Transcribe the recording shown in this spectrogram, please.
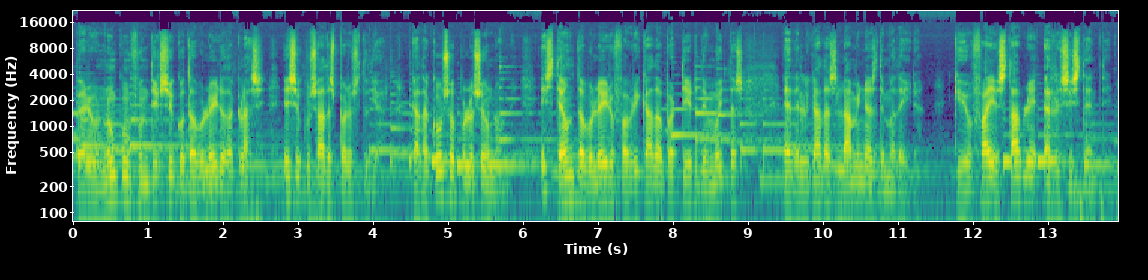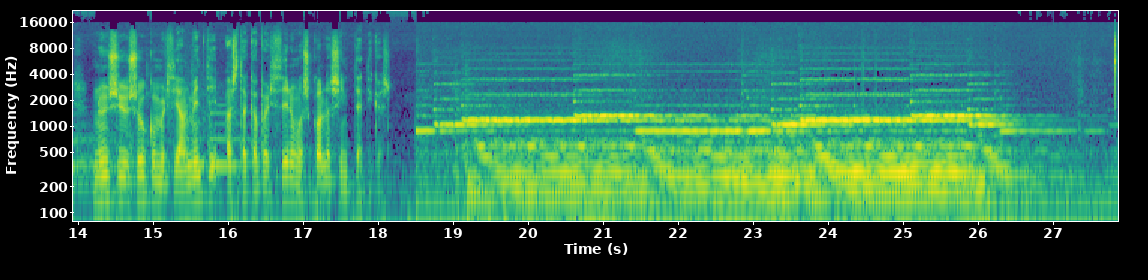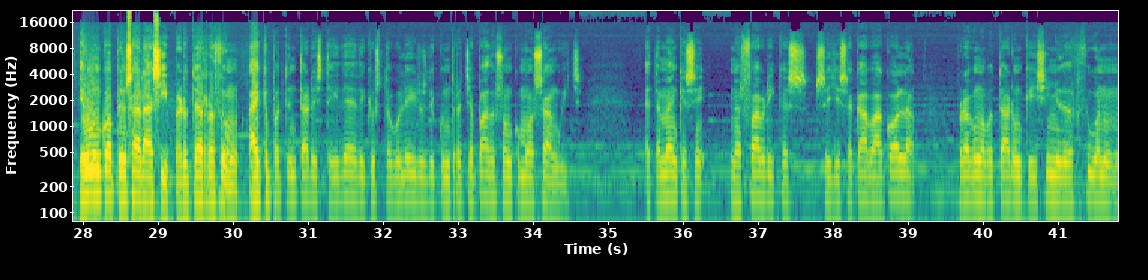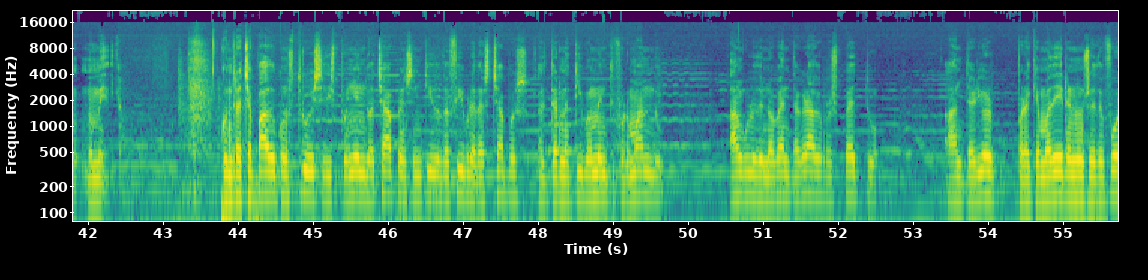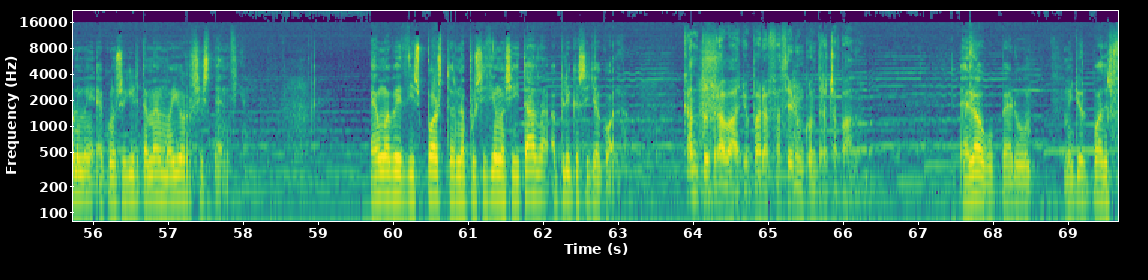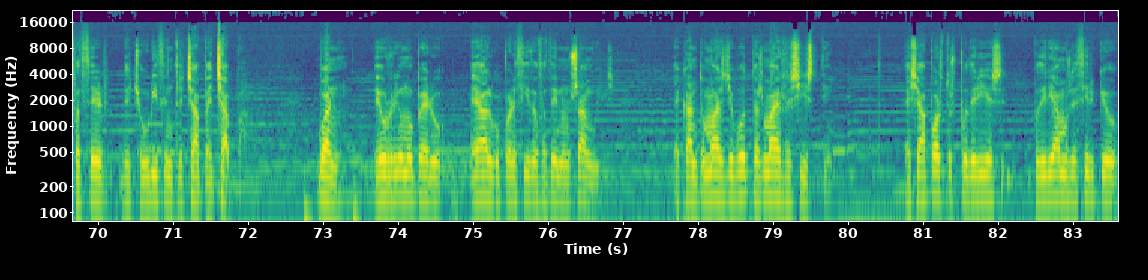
pero non confundirse co tabuleiro da clase, ese que usades para estudiar, cada cousa polo seu nome. Este é un tabuleiro fabricado a partir de moitas e delgadas láminas de madeira, que o fai estable e resistente. Non se usou comercialmente hasta que apareceron as colas sintéticas. Eu nunca o pensara así, pero tes razón, hai que patentar esta idea de que os tabuleiros de contrachapado son como os sándwich, e tamén que se nas fábricas se lle sacaba a cola, proben a botar un queixiño de arzúa no, no medio. Contrachapado construíse dispoñendo a chapa en sentido da fibra das chapas alternativamente formando ángulo de 90 grados respecto a anterior para que a madeira non se deforme e conseguir tamén maior resistencia. E unha vez dispostas na posición axeitada, aplícaselle a cola. Canto traballo para facer un contrachapado? E logo, pero mellor podes facer de chourizo entre chapa e chapa. Bueno, eu rimo, pero é algo parecido a facer un sándwich. E canto máis lle botas, máis resiste. E xa a postos poderías, poderíamos decir que o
